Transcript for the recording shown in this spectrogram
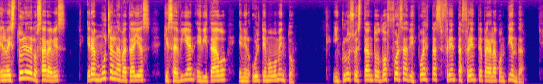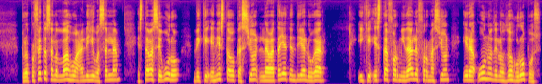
En la historia de los árabes, eran muchas las batallas que se habían evitado en el último momento incluso estando dos fuerzas dispuestas frente a frente para la contienda. Pero el profeta sallallahu alaihi wasallam estaba seguro de que en esta ocasión la batalla tendría lugar y que esta formidable formación era uno de los dos grupos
